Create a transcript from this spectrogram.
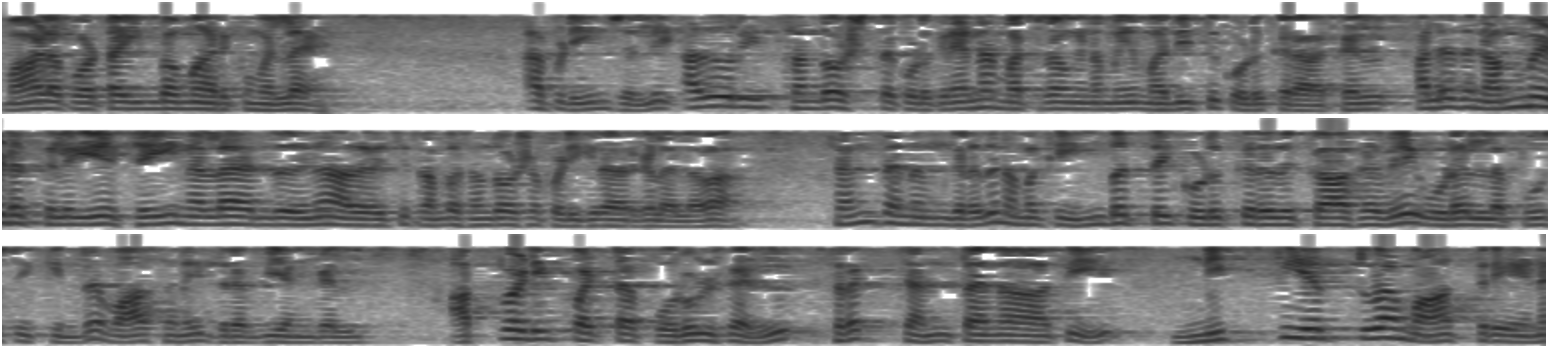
மாலை போட்டா இன்பமா இருக்குமல்ல? அப்படின்னு சொல்லி அது ஒரு சந்தோஷத்தை கொடுக்குறேன். ஏன்னா மற்றவங்க நம்ம மதித்து கொடுக்கிறார்கள். அல்லது நம்ம இடத்திலேயே செய் நல்லா இருந்ததுன்னா அதை வச்சு ரொம்ப சந்தோஷப்படுகிறார்கள் அல்லவா? சந்தனம்ங்கிறது நமக்கு இன்பத்தை கொடுக்கிறதுக்காகவே உடல்ல பூசிக்கின்ற வாசனை திரவியங்கள். அப்படிப்பட்ட பொருள்கள் சந்தனாதி நித்தியத்துவ மாத்திரேன.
